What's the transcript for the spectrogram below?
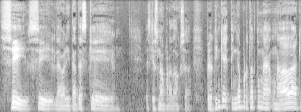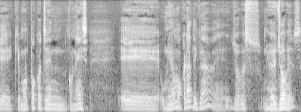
Sí, sí, la veritat és que és que és una paradoxa. Però tinc que, tinc que portar-te una, una dada que, que molt poca gent coneix. Eh, Unió Democràtica, eh, joves, Unió de Joves,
